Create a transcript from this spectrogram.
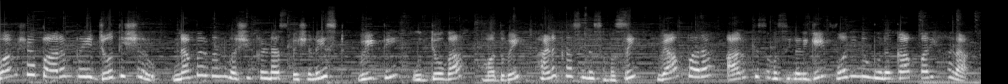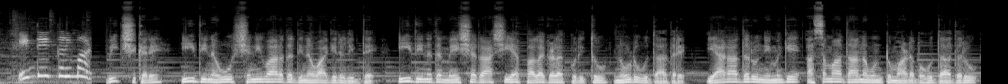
ವಂಶ ಪಾರಂಪರ್ಯ ಜ್ಯೋತಿಷ್ಯರು ನಂಬರ್ ಒನ್ ವಶೀಕರಣ ಸ್ಪೆಷಲಿಸ್ಟ್ ವಿದ್ಯೆ ಉದ್ಯೋಗ, ಮದುವೆ, ಹಣಕಾಸಿನ ಸಮಸ್ಯೆ, ವ್ಯಾಪಾರ, ಆರೋಗ್ಯ ಸಮಸ್ಯೆಗಳಿಗೆ ಫೋನಿನ ಮೂಲಕ ಪರಿಹಾರ. ಎಂದೇ ಕರೆ ಮಾಡಿ ವೀಕ್ಷಕರೇ, ಈ ದಿನವು ಶನಿವಾರದ ದಿನವಾಗಿರಲಿದ್ದೆ. ಈ ದಿನದ ಮೇಷರಾಶಿಯ ಫಲಗಳ ಕುರಿತು ನೋಡುವುದಾದರೆ, ಯಾರಾದರೂ ನಿಮಗೆ ಅಸಮಾಧಾನ ಉಂಟು ಮಾಡಬಹುದಾದರೂ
